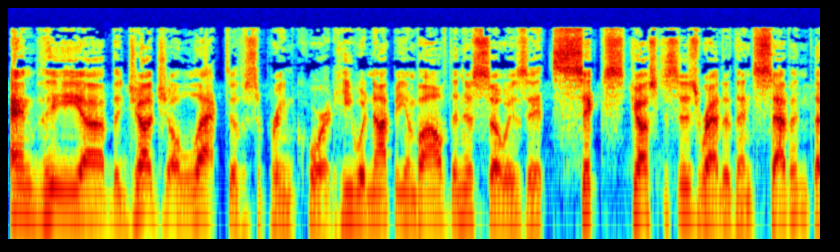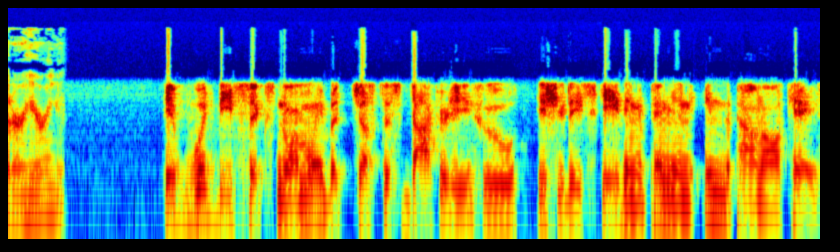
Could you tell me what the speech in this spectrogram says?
And the uh, the judge elect of the Supreme Court, he would not be involved in this. So is it six justices rather than seven that are hearing it? It would be six normally, but Justice Dougherty, who issued a scathing opinion in the Pownall case,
